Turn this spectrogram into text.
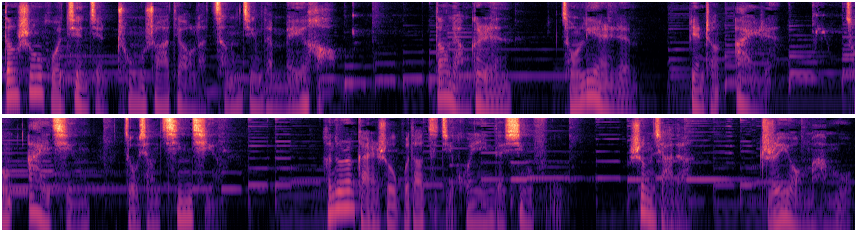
当生活渐渐冲刷掉了曾经的美好，当两个人从恋人变成爱人，从爱情走向亲情，很多人感受不到自己婚姻的幸福，剩下的只有麻木。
